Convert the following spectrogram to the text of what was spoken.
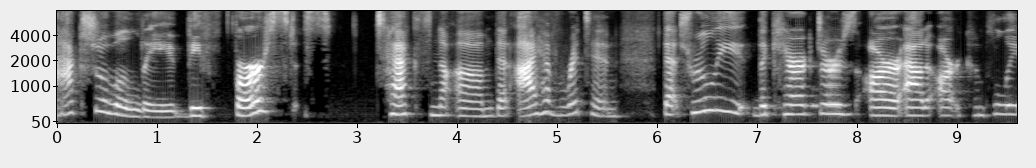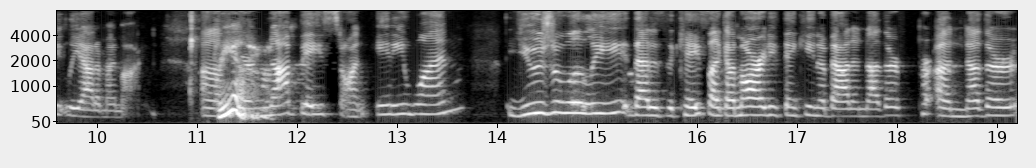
actually the first texts um, that I have written that truly the characters are out are completely out of my mind. Um, really? They're not based on anyone. Usually that is the case. Like I'm already thinking about another another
